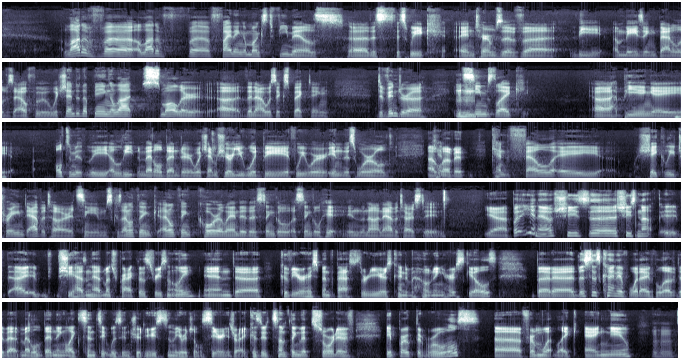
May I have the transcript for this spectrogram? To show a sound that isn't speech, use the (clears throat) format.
A lot of uh, a lot of uh, fighting amongst females uh, this this week in terms of uh, the amazing Battle of Zaofu, which ended up being a lot smaller uh, than I was expecting. Devindra, it seems like uh, being a ultimately elite metal bender, which I'm sure you would be if we were in this world. I love it. Can fell a shakily trained avatar. It seems because I don't think I don't think Korra landed a single a single hit in the non-avatar state. Yeah, but you know, she's uh, she's not. Uh, I, she hasn't had much practice recently, and uh, Kuvira has spent the past three years kind of honing her skills. But uh, this is kind of what I've loved about metal bending, like since it was introduced in the original series, right? Because it's something that sort of it broke the rules uh, from what like Aang knew.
